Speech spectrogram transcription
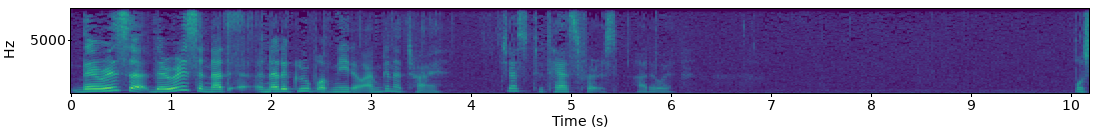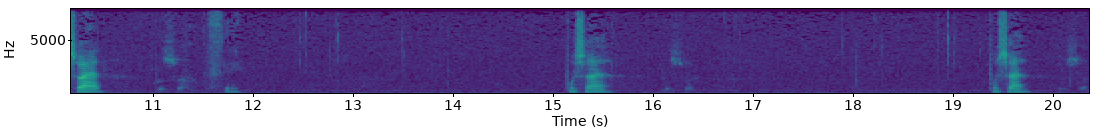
there is a there is another another group of needle. I'm gonna try, just to test first. How do I? 不酸不酸， ，see. 不酸，不酸，不酸。不酸。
